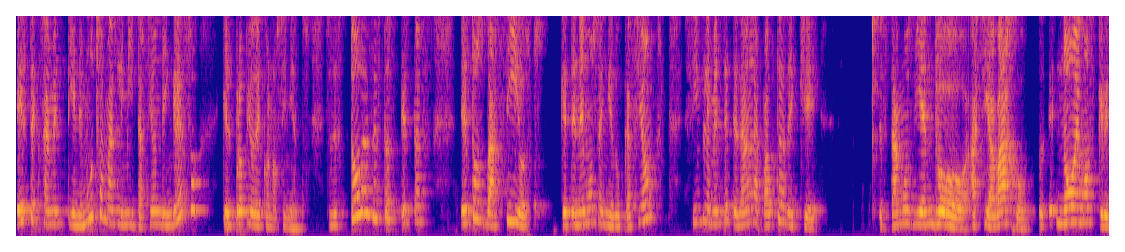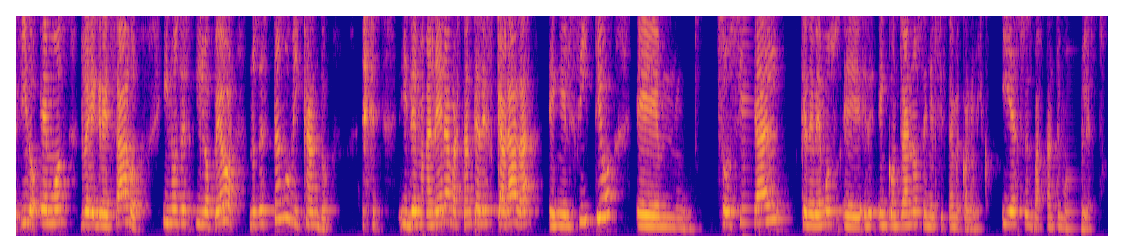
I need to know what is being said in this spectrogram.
Este examen tiene mucha más limitación de ingreso que el propio de conocimientos. Entonces, todas estas, estas, estos vacíos que tenemos en educación simplemente te dan la pauta de que estamos yendo hacia abajo, no hemos crecido, hemos regresado y, nos y lo peor, nos están ubicando y de manera bastante descarada en el sitio em, social que debemos eh, encontrarnos en el sistema económico. Y eso es bastante molesto.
